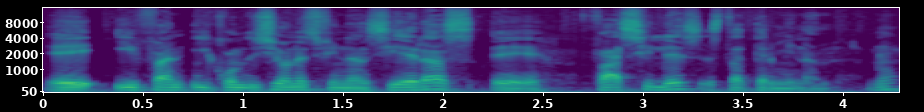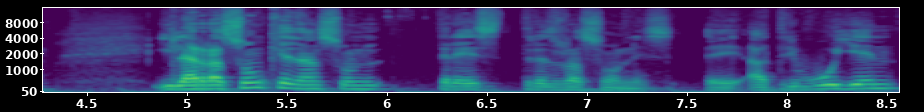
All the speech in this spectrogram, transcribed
eh, y, y, condiciones financieras fáciles está terminando. ¿no? Y la razón que dan son tres, tres razones. atribuyen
